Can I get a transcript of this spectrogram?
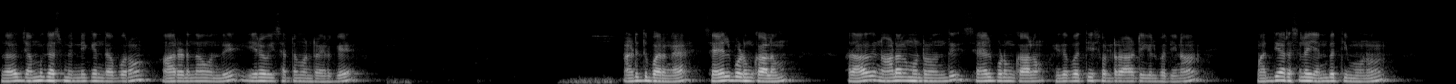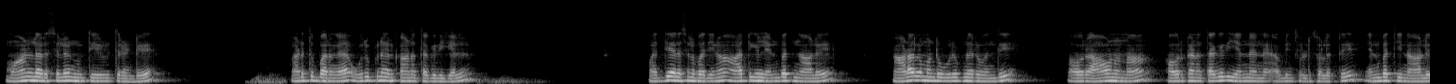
அதாவது ஜம்மு காஷ்மீர் நீக்கினது அப்புறம் ஆறு இடம் தான் வந்து ஈரவை சட்டமன்றம் இருக்குது அடுத்து பாருங்கள் செயல்படும் காலம். அதாவது நாடாளுமன்றம் வந்து செயல்படும் காலம். இதை பற்றி சொல்கிற ஆர்டிகல் பார்த்திங்கன்னா மத்திய அரசில் எண்பத்தி மூணு மாநில அரசில் நூற்றி எழுபத்தி ரெண்டு. அடுத்து பாருங்கள் உறுப்பினருக்கான தகுதிகள். மத்திய அரசில் பார்த்திங்கன்னா ஆர்டிகல் எண்பத்தி நாலு நாடாளுமன்ற உறுப்பினர் வந்து அவர் ஆகணும்னா அவருக்கான தகுதி என்னென்ன? அப்படின்னு சொல்லிட்டு சொல்லுது எண்பத்தி நாலு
